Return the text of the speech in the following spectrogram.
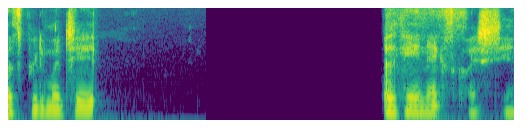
That's pretty much it. Okay, next question.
